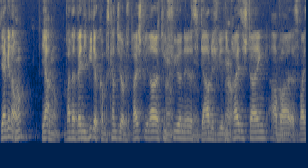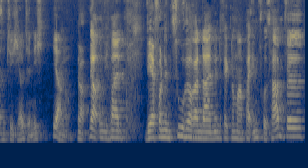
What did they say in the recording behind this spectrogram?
Ja, genau. Ja. Ja, Genau. weil da werden die wiederkommen. Es kann natürlich auch eine Preisspirale natürlich Ja. führen, ne, dass sie dadurch wieder die Ja. Preise steigen, aber das weiß natürlich heute nicht. Ja, Ja, ja, und ich meine, wer von den Zuhörern da im Endeffekt nochmal ein paar Infos haben will,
